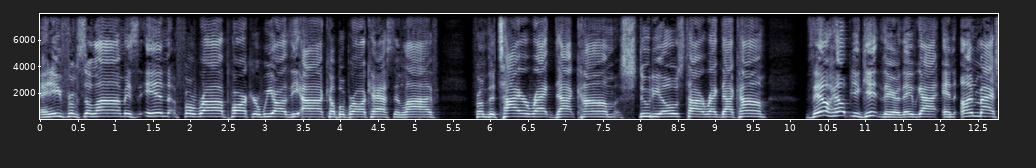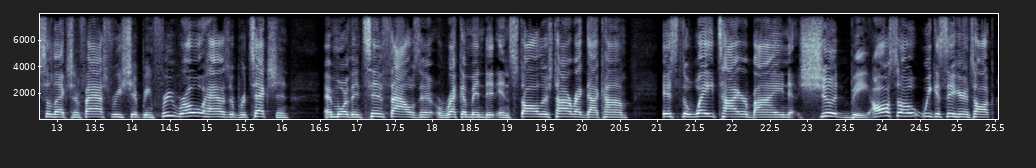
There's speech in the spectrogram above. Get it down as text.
And Ephraim Salaam is in for Rob Parker. We are the Odd Couple broadcasting live from the TireRack.com studios, TireRack.com. They'll help you get there. They've got an unmatched selection, fast free shipping, free road hazard protection, and more than 10,000 recommended installers. TireRack.com. It's the way tire buying should be. Also, we can sit here and talk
